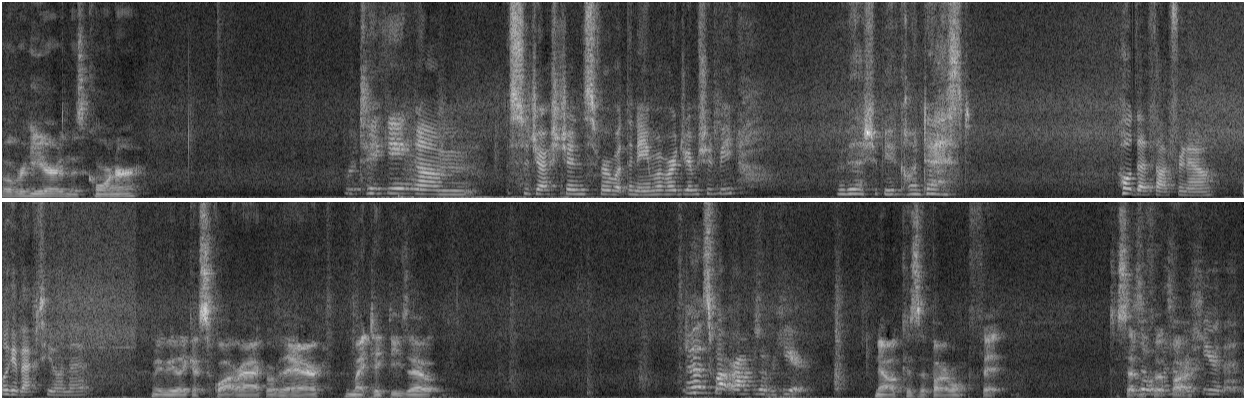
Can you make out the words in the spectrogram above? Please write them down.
over here in this corner. We're taking um, suggestions for what the name of our gym should be. Maybe that should be a contest. Hold that thought for now. We'll get back to you on that. Maybe like a squat rack over there. We might take these out. No, the squat rack is over here. No, because the bar won't fit. It's a seven So foot what's bar. over here then?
